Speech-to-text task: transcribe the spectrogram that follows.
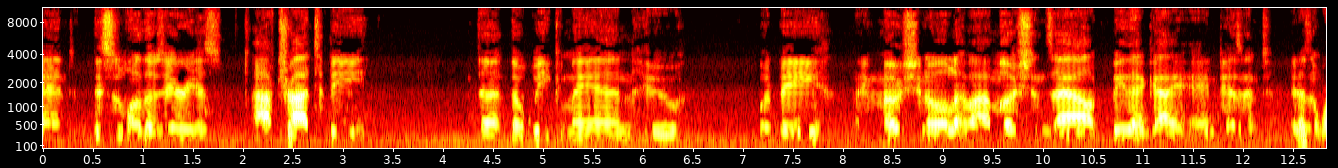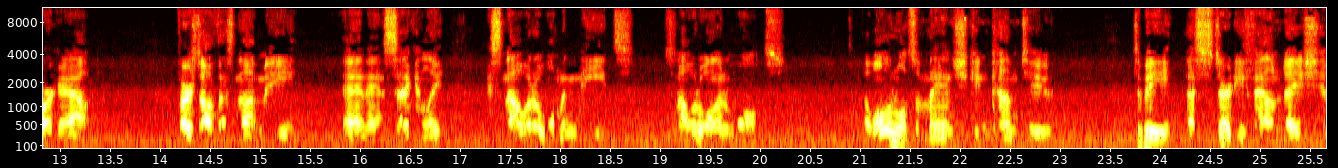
And this is one of those areas. I've tried to be the the weak man who would be emotional, let my emotions out, be that guy, and doesn't it doesn't work out. First off, that's not me, and and secondly, it's not what a woman needs. It's not what a woman wants. A woman wants a man she can come to to be a sturdy foundation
